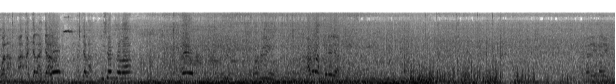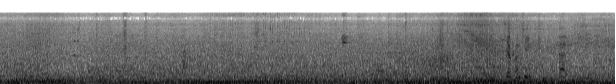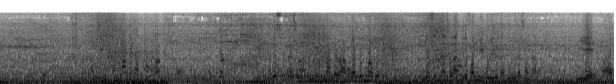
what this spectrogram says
Voilà, ah, Adjala, Adjala. Adjala. Nous sommes avant. Et eh, oui, Moubli, avant ah, là. Allez, allez. notification na document côté notification na téléphone b'i bolo i bɛ ka communication k'a la awɔ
